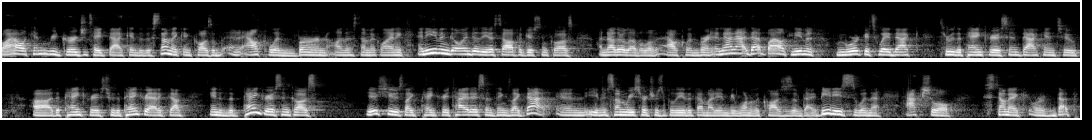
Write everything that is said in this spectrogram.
bile can regurgitate back into the stomach and cause an alkaline burn on the stomach lining, and even go into the esophagus and cause another level of alkaline burn. And that, that bile can even work its way back through the pancreas and back into uh, the pancreas, through the pancreatic duct, into the pancreas and cause issues like pancreatitis and things like that. And even some researchers believe that that might even be one of the causes of diabetes, is when the actual stomach or that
